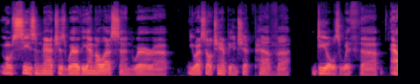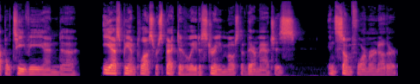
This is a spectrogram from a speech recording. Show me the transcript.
most season matches where the MLS and where uh, USL Championship have uh, deals with uh, Apple TV and uh, ESPN Plus, respectively, to stream most of their matches in some form or another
